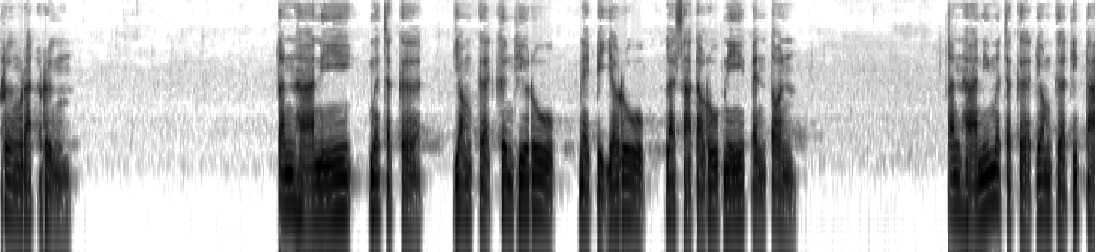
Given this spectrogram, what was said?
เครื่องรัดรึง ตัณหานี้เมื่อจะเกิด ย่อมเกิดขึ้นที่รูป ในปิยรูปและสาตรูปนี้เป็นต้น ตัณหานี้เมื่อจะเกิดย่อมเกิดที่ตา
